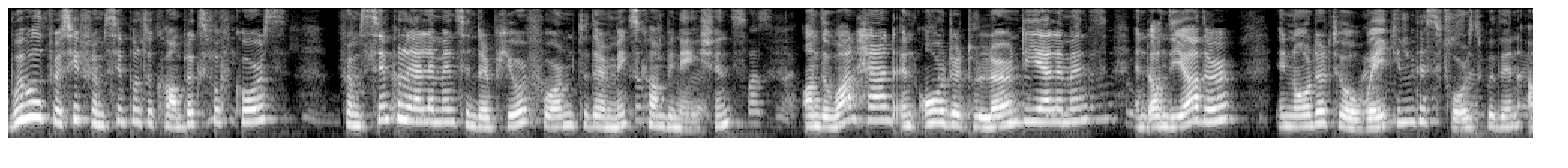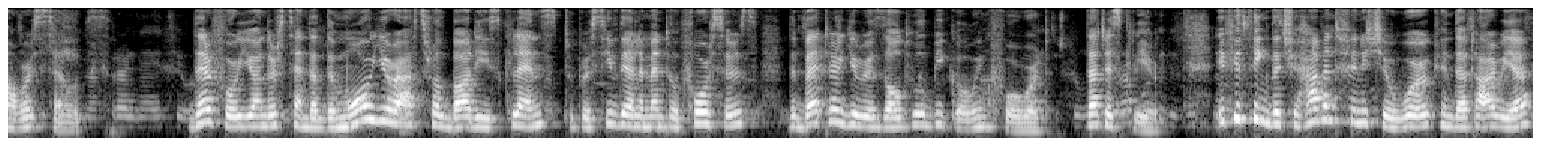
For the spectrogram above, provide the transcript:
We will proceed from simple to complex, of course, from simple elements in their pure form to their mixed combinations, on the one hand, in order to learn the elements, and on the other, in order to awaken this force within ourselves. Therefore, you understand that the more your astral body is cleansed to perceive the elemental forces, the better your result will be going forward. That is clear. If you think that you haven't finished your work in that area,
